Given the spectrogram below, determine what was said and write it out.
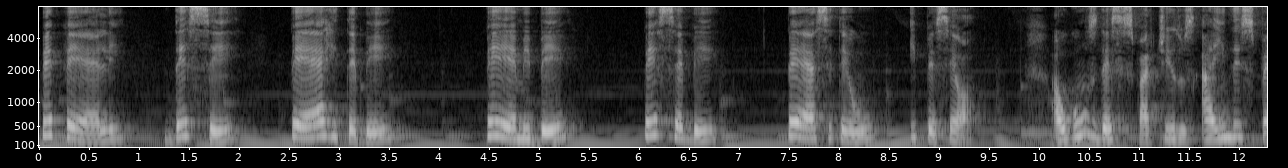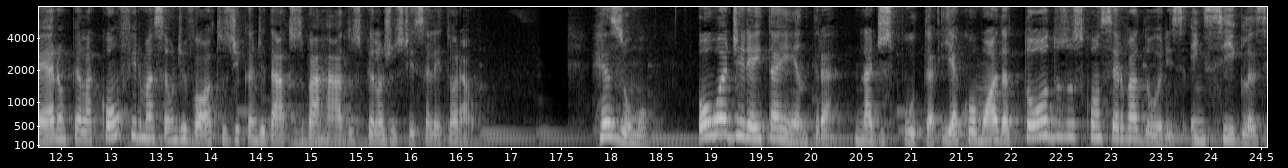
PPL, DC, PRTB, PMB, PCB, PSTU e PCO. Alguns desses partidos ainda esperam pela confirmação de votos de candidatos barrados pela Justiça Eleitoral. Resumo: ou a direita entra na disputa e acomoda todos os conservadores em siglas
